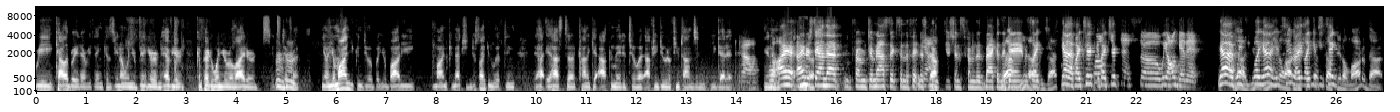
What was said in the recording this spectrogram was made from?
recalibrate everything because you know when you're bigger and heavier compared to when you're lighter, it's, it's Mhm. different. You know, in your mind you can do it, but your body mind connection, just like in lifting, it, ha- it has to kind of get acclimated to it after you do it a few times and you get it. Yeah. You Well, know? I, And, uh, I understand that from gymnastics and the fitness Yeah. competitions from the back in the yeah, day. It you was know, like, exactly. yeah, if I took, if I took, fitness, so we all get it. yeah, if Yeah, we, well, yeah, you did too, a the right? Like if you stuff take, did a lot of that.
